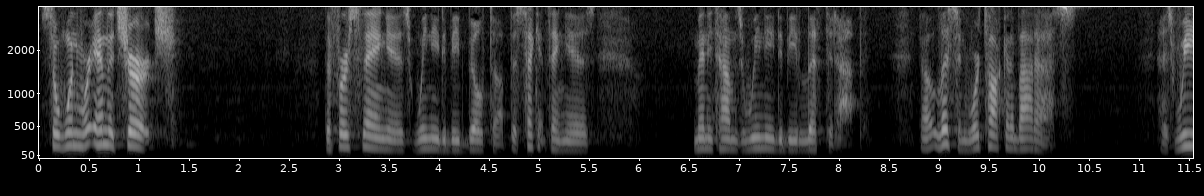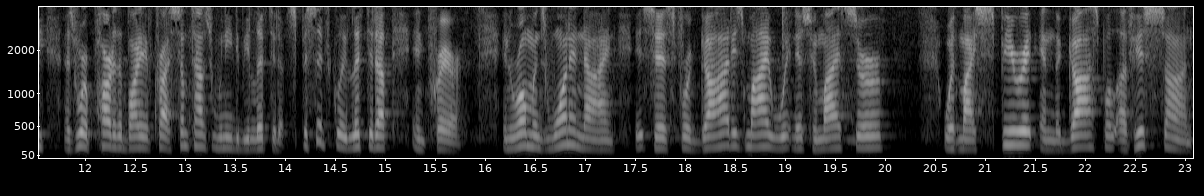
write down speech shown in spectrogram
So when we're in the church, the first thing is we need to be built up. The second thing is many times we need to be lifted up. Now, listen, we're talking about us as we as we're a part of the body of Christ, sometimes we need to be lifted up, specifically lifted up in prayer. In Romans 1 and 9, it says, For God is my witness, whom I serve with my spirit in the gospel of his Son,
